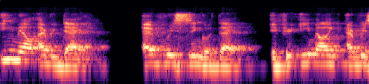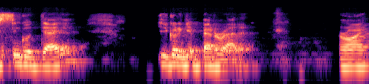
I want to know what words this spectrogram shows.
Email every day, every single day. If you're emailing every single day, you're going to get better at it. All right.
